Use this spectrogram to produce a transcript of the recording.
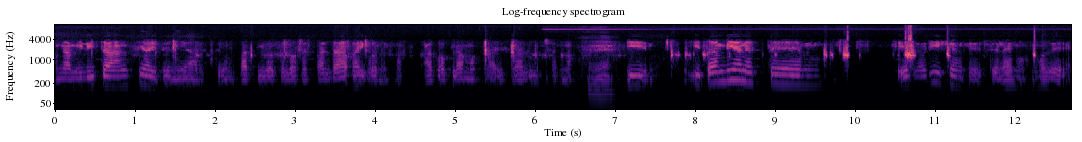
una militancia y tenía este, un partido que lo respaldaba y bueno, nos acoplamos a esa lucha, ¿no? Y, y también este el origen que tenemos, ¿no? De,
